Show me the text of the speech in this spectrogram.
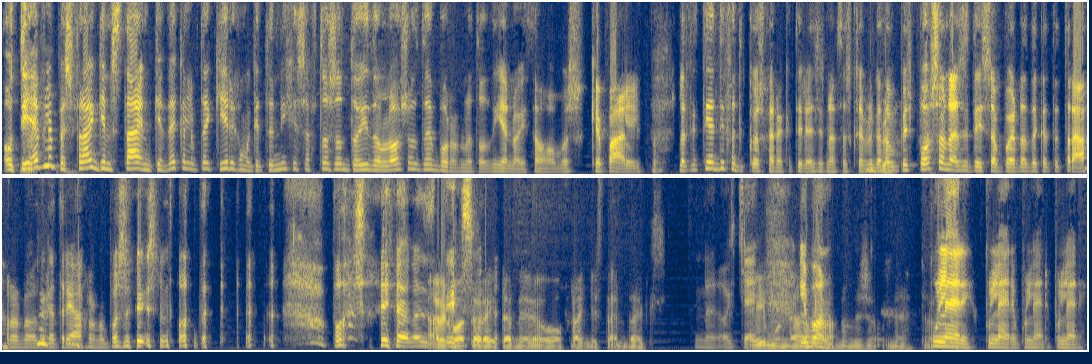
Ότι Ναι. έβλεπες Φράγκενστάιν και 10 λεπτά κήρυγμα και τον είχες αυτό σαν το είδωλό σου, δεν μπορώ να το διανοηθώ όμως και πάλι. δηλαδή, τι αντιφατικός χαρακτήρας είναι αυτός ξαφνικά. Ναι. Θα μου πεις πώς αναζητήσει από ένα 14χρονο, 13χρονο, πόσο ήσουν τότε; Πόσο για αναζητήσει. αργότερα ήταν ε, ο Frankenstein εντάξει Ναι, οκ. ε, ήμουνα Λοιπόν, νομίζω ναι, τέλος Πουλέρι, πουλέρι, πουλέρι, πουλέρι.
